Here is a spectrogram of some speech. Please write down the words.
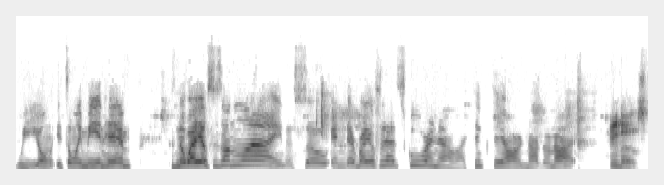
We only it's only me and him because nobody else is online. So and everybody else is at school right now. I think they are. Not they're not. Who knows?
